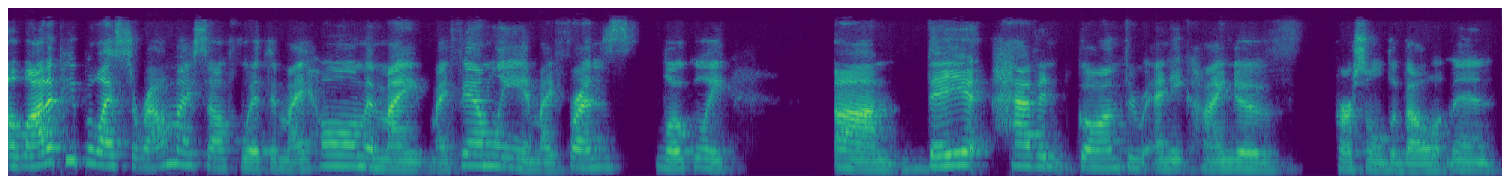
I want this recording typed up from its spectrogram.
a lot of people i surround myself with in my home and my my family and my friends locally um they haven't gone through any kind of personal development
